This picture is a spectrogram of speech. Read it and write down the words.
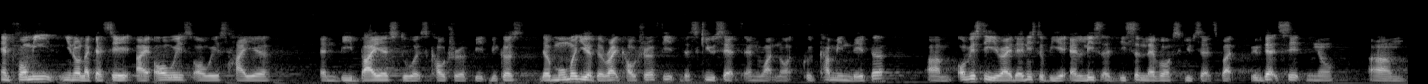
and for me, you know, like I say, I always always hire and be biased towards cultural fit because the moment you have the right cultural fit, the skill sets and whatnot could come in later. Um, obviously, right, there needs to be at least a decent level of skill sets. But with that said, you know, um,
